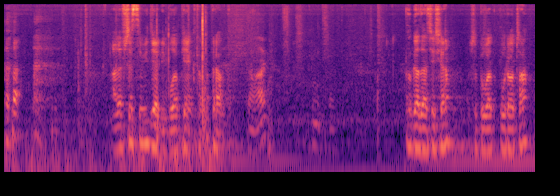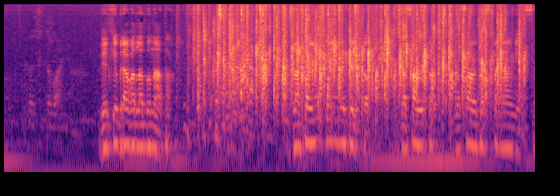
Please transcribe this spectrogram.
Ale wszyscy widzieli, była piękna, naprawdę. Tak? Zgadzacie się, że była urocza? Zdecydowanie. Wielkie brawa dla Donata. Za choinkę i nie tylko. Za całe to, za całe to wspaniałe miejsce.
